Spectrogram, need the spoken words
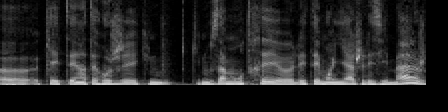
euh, qui a été interrogé, qui nous, qui nous a montré euh, les témoignages et les images,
